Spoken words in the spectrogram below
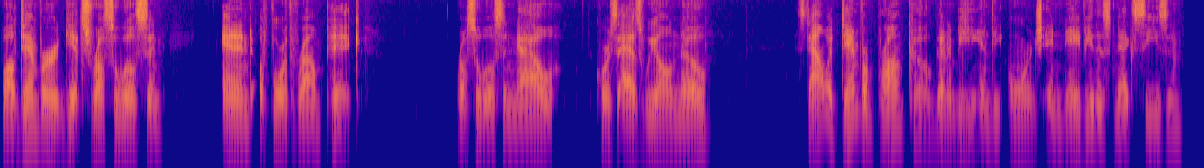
while Denver gets Russell Wilson and a fourth round pick. Russell Wilson now, of course, as we all know, is now a Denver Bronco, going to be in the orange and navy this next season.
